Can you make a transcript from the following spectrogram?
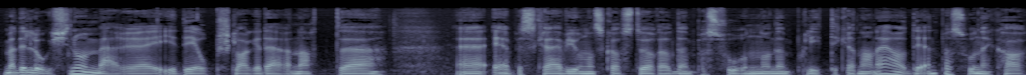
men det lå ikke noe mer i det oppslaget der enn at jeg beskrev Jonas Gahr Støre, den personen og den politikeren han er. og Det er en person jeg har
